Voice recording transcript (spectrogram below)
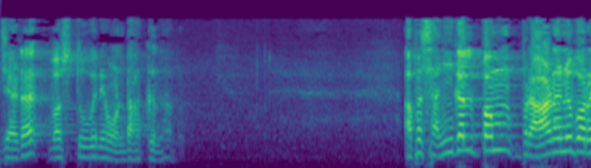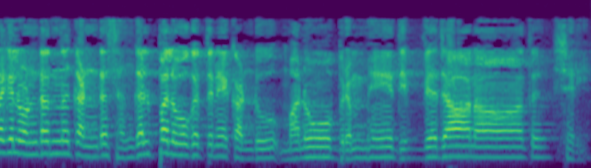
ജഡവസ്തുവിനെ ഉണ്ടാക്കുന്നത്. അപ്പൊ സങ്കല്പം പ്രാണനു പുറകിലുണ്ടെന്ന് കണ്ട് സങ്കല്പലോകത്തിനെ കണ്ടു. മനോ ബ്രഹ്മേ ദിവ്യജാനാത്. ശരി.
